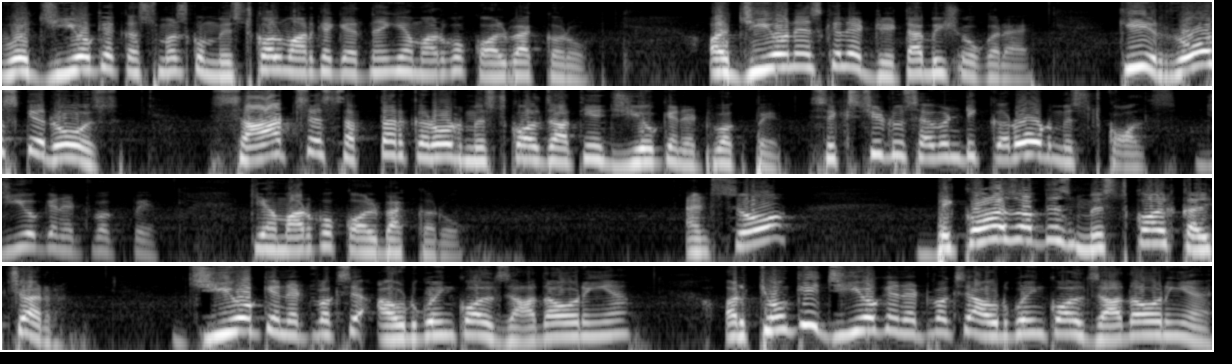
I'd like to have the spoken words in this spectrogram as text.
वो जियो के कस्टमर्स को मिस्ड कॉल मार के कहते हैं कि हमारे को कॉल बैक करो। और जियो ने इसके लिए डेटा भी शो करा है कि रोज के रोज 60 से 70 करोड़ मिस्ड कॉल्स आती हैं जियो के नेटवर्क पे। 60 to 70 crore missed calls Jio के नेटवर्क पे कि हमारे को कॉल बैक करो। And so because of this missed call culture Jio के नेटवर्क से आउटगोइंग कॉल ज़्यादा हो रही हैं। और क्योंकि जियो के नेटवर्क से आउटगोइंग कॉल ज़्यादा हो रही हैं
